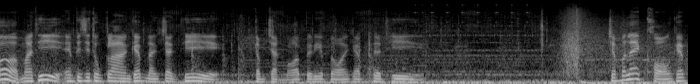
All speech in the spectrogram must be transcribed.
ก็มาที่ NPC ตรงกลางครับหลังจากที่กำจัดบอสไปเรียบร้อยครับเพื่อที่จะมาแลกของครับ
